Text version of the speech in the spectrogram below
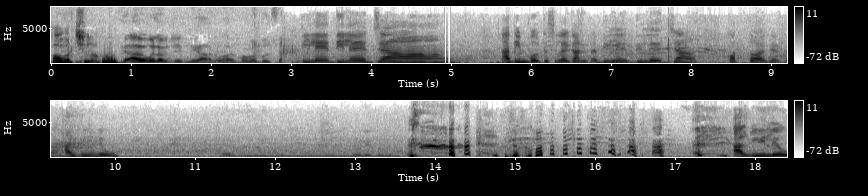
খবর ছিল। আমি বললাম যে লে আর আর মামা বলছে দিলে দিলে যা। আদিম বলতেছিল এই গানটা দিলে দিলে যা। কত আগের গান। আলবি নিলেও। লোলে লোলে আলবি নিলেও।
